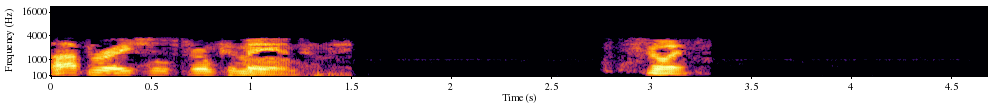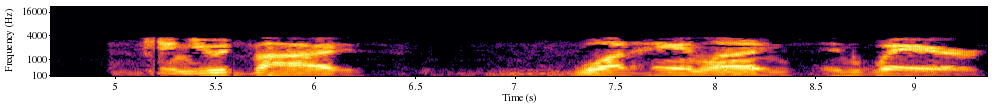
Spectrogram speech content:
Operations from command. Go ahead. Can you advise what hand lines and where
